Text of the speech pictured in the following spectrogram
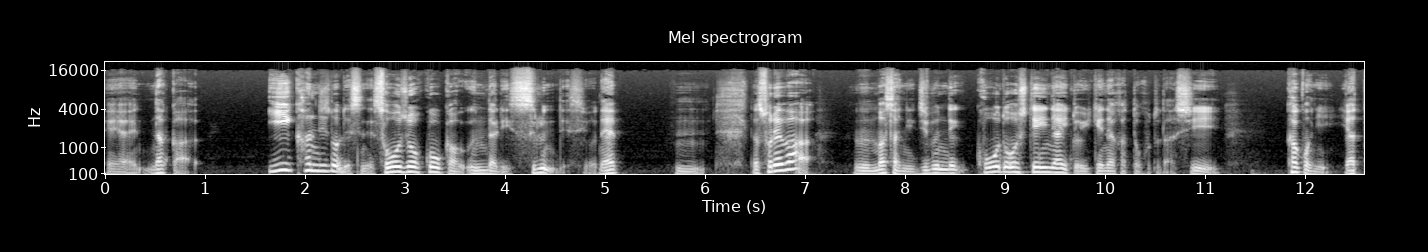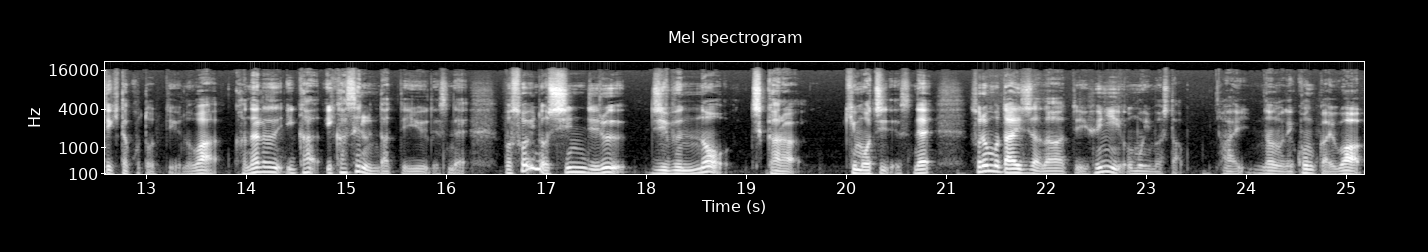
えー、なんかいい感じのですね相乗効果を生んだりするんですよね。うん、それはうん、まさに自分で行動していないといけなかったことだし過去にやってきたことっていうのは必ず生かかせるんだっていうですね、まあ、そういうのを信じる自分の力気持ちですね。それも大事だなっていうふうに思いました。はい。なので今回は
